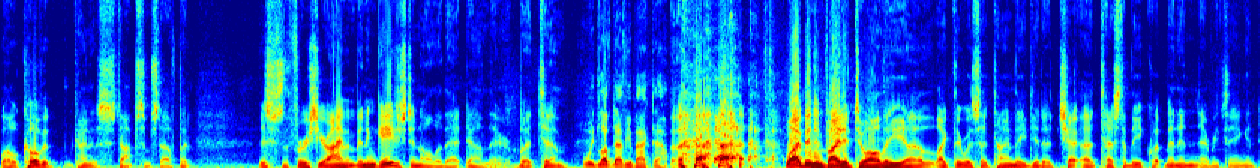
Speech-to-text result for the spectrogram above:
Well, COVID kind of stopped some stuff, but this is the first year I haven't been engaged in all of that down there. But um, We'd love to have you back down. well, I've been invited to all the uh, like. There was a time they did a, che- a test of the equipment and everything, and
